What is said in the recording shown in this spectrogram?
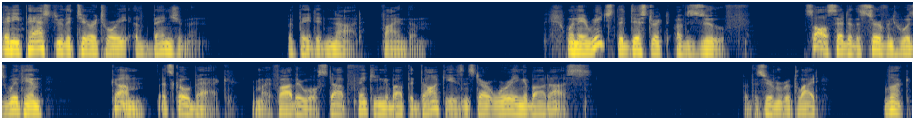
Then he passed through the territory of benjamin but they did not find them. When they reached the district of zuph saul said to the servant who was with him come let's go back or my father will stop thinking about the donkeys and start worrying about us. But the servant replied look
